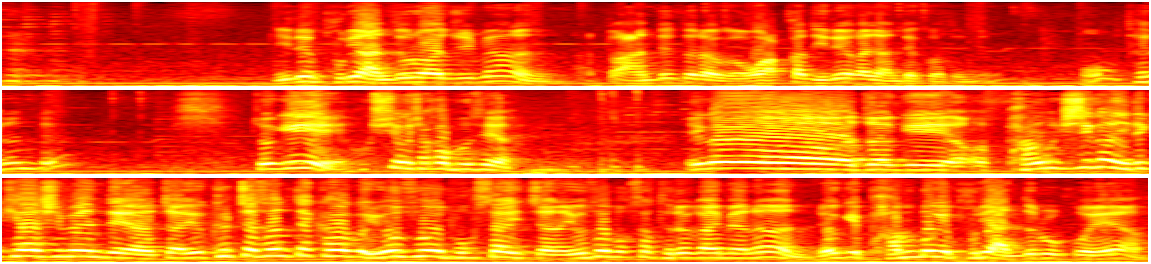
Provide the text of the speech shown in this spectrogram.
이런 불이 안 들어와 주면 또 안 되더라고. 어, 아까도 이래가지고 안 됐거든요. 어? 되는데? 저기, 혹시 여기 잠깐 보세요. 이거 저기 어, 방식은 이렇게 하시면 돼요. 자, 이 글자 선택하고 요소 복사 있잖아요. 요소 복사 들어가면은 여기 반복에 불이 안 들어올 거예요.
